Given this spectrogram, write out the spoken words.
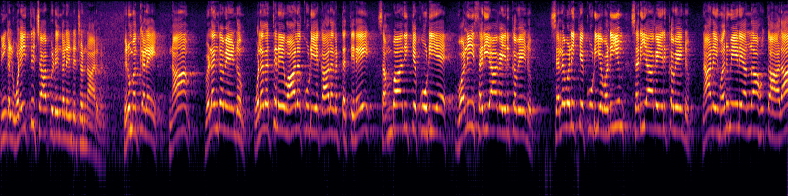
நீங்கள் உழைத்து சாப்பிடுங்கள் என்று சொன்னார்கள். பெருமக்களே நாம் விளங்க வேண்டும். உலகத்திலே வாழக்கூடிய காலகட்டத்திலே சம்பாதிக்கக்கூடிய வழி சரியாக இருக்க வேண்டும். செலவழிக்கக்கூடிய வழியும் சரியாக இருக்க வேண்டும். நாளை மறுமையிலே அல்லாஹு தாலா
